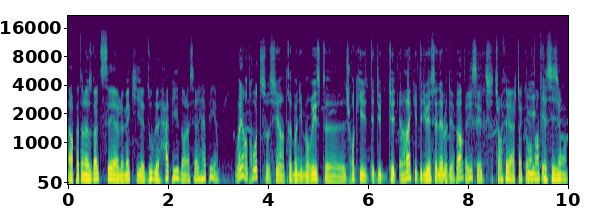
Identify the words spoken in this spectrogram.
Alors, Patton Oswalt, c'est euh, le mec qui est double Happy dans la série Happy. Oui, entre autres, c'est aussi un très bon humoriste. euh, je crois qu'il était, du, tu- ah, qu'il était du SNL au départ. T'as vu, c'est- tu, refais hashtag Corentin était- précision.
